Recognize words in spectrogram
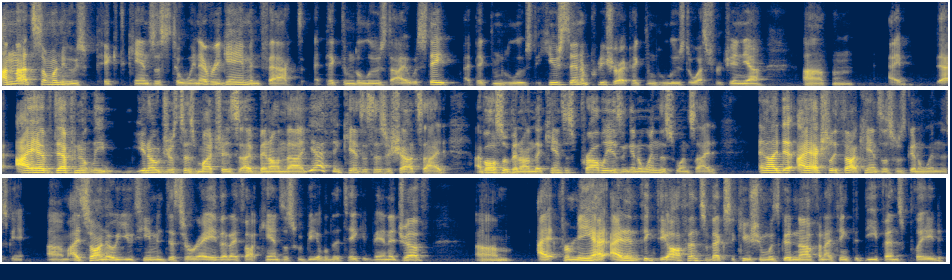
am not someone who's picked Kansas to win every game. In fact, I picked them to lose to Iowa State. I picked them to lose to Houston. I'm pretty sure I picked them to lose to West Virginia. Um, I I have definitely, you know, just as much as I've been on the yeah, I think Kansas has a shot side. I've also been on the Kansas probably isn't going to win this one side. And I I actually thought Kansas was going to win this game. Um, I saw an OU team in disarray that I thought Kansas would be able to take advantage of. Um, I, for me, I, I, didn't think the offensive execution was good enough, and I think the defense played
